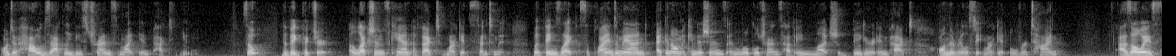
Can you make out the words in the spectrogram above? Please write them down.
onto how exactly these trends might impact you. So, the big picture elections can affect market sentiment. But things like supply and demand, economic conditions, and local trends have a much bigger impact on the real estate market over time. As always,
